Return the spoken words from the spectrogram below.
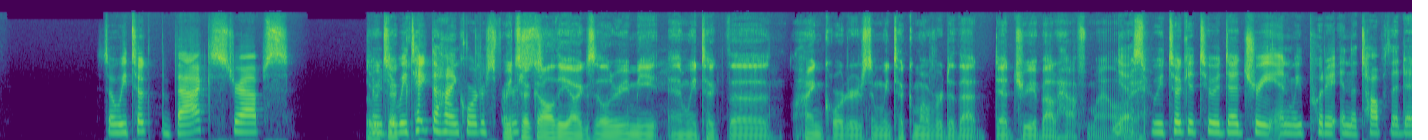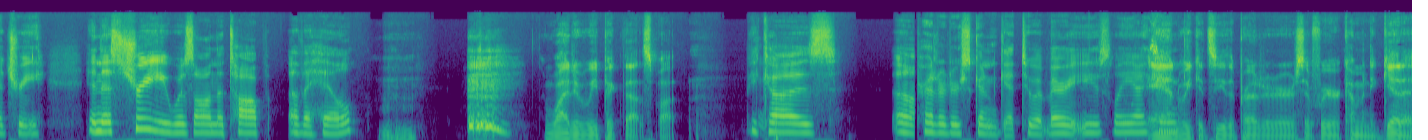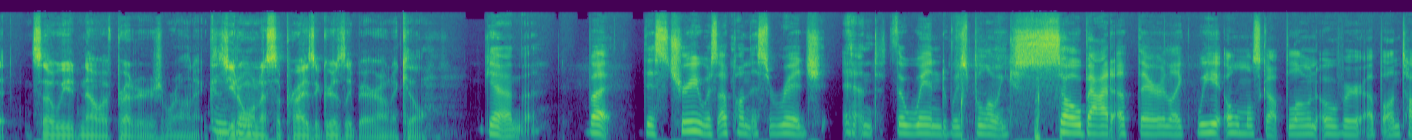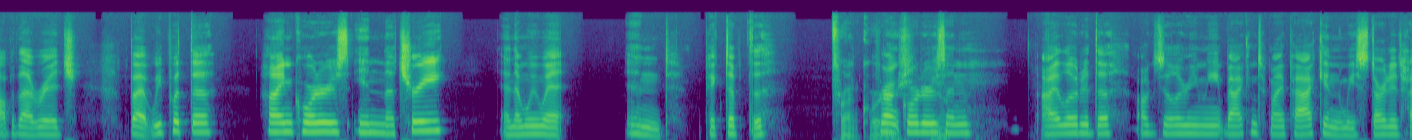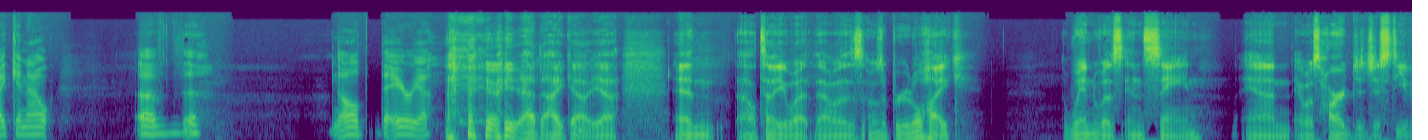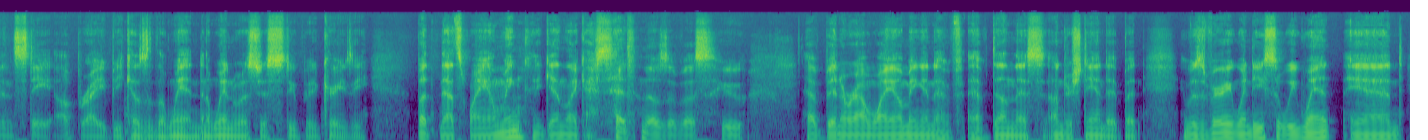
so we took the back straps. So we did we take the hindquarters first? we took all the auxiliary meat and we took the hindquarters and we took them over to that dead tree about half a mile Yes, away. we took it to a dead tree and we put it in the top of the dead tree. And this tree was on the top of a hill Why did we pick that spot? because uh, predators couldn't get to it very easily. I think. And we could see the predators if we were coming to get it. So we'd know if predators were on it because you Mm-hmm. don't want to surprise a grizzly bear on a kill. yeah, but this tree was up on this ridge and the wind was blowing so bad up there. Like we almost got blown over up on top of that ridge. But we put the hindquarters in the tree and then we went and picked up the Front quarters. front quarters yeah. and I loaded the auxiliary meat back into my pack and we started hiking out of the all the area. you had to hike out, yeah. And I'll tell you what, that was it was a brutal hike. The wind was insane, and it was hard to just even stay upright because of the wind. And the wind was just stupid crazy. But that's Wyoming. Again, like I said, those of us who have been around Wyoming and have, have done this understand it. But it was very windy, so we went and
